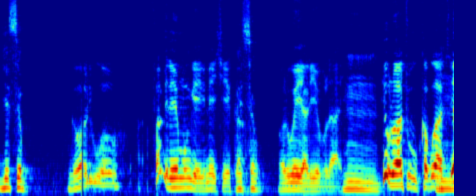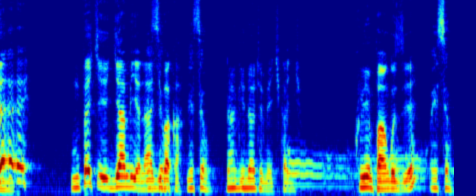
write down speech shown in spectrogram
Yesebu nga waliwo famire emu ng'erina ekyeka. Yesebu. waliwo eyali e bulaayi ye olwatuuka bwati "Eh, eh, eh, mpe kijambiya n'agibaka n'agenda atema ekikajjo. Kuba empango ze. Yesebu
